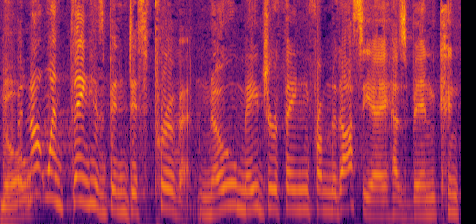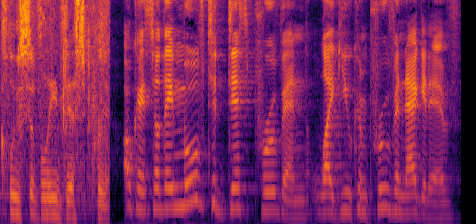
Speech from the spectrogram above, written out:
No. But not one thing has been disproven. No major thing from the dossier has been conclusively disproven. Okay, so they moved to disproven, like you can prove a negative.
